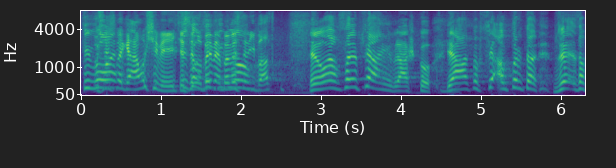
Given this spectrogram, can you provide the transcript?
ty Už vole, jsme kámoši, víš, tě se to objevíme, budeme se líbat. jo, já se nepřáním, bráško. Já to chci autorita, za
